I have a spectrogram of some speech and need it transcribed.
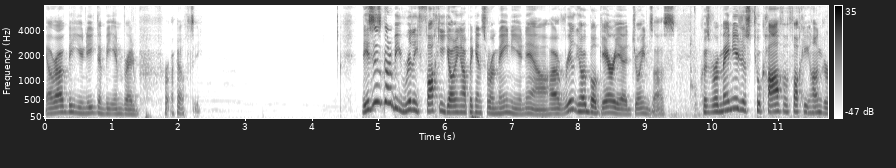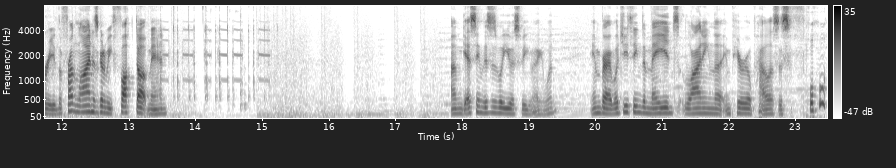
Yeah, I'd rather be unique than be inbred royalty. This is going to be really fucky going up against Romania now. I really hope Bulgaria joins us. Because Romania just took half of fucking Hungary. The front line is going to be fucked up, man. I'm guessing this is what you were speaking about. What? What do you think the maids lining the Imperial Palace is for?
